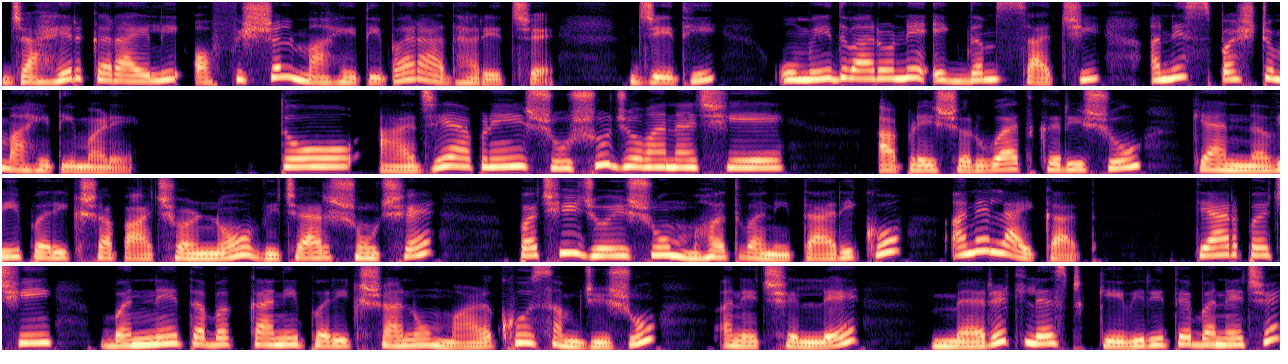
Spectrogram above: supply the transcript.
જાહેર કરાયેલી ઓફિશિયલ માહિતી પર આધારિત છે, જેથી ઉમેદવારોને એકદમ સાચી અને સ્પષ્ટ માહિતી મળે. તો આજે આપણે શું શું જોવાના છીએ? આપણે શરૂઆત કરીશું કે આ નવી પરીક્ષા પાછળનો વિચાર શું છે, પછી જોઈશું મહત્વની તારીખો અને લાયકાત. ત્યાર પછી બંને તબક્કાની પરીક્ષાનું માળખું સમજીશું અને છેલ્લે મેરિટ લિસ્ટ કેવી રીતે બને છે,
